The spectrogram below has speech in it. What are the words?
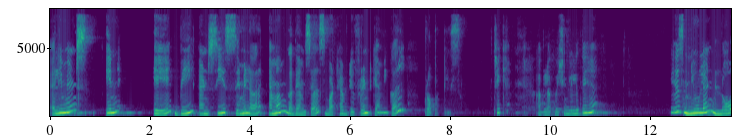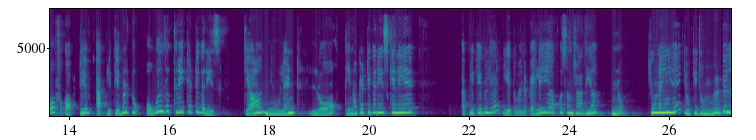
elements in A, B and C similar among themselves but have different chemical properties. ठीक है अगला क्वेश्चन ले लेते हैं Is Newland law of octave applicable to all the three categories? क्या न्यूलैंड लॉ तीनों कैटेगरीज के लिए एप्लीकेबल है ये तो मैंने पहले ही आपको समझा दिया नो no. क्यों नहीं है क्योंकि जो मिडिल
